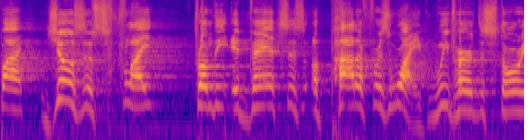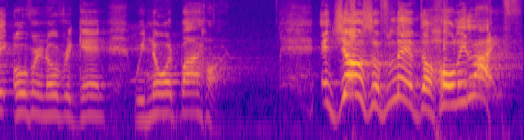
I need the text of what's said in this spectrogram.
by Joseph's flight from the advances of Potiphar's wife. We've heard the story over and over again, we know it by heart. And Joseph lived a holy life.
